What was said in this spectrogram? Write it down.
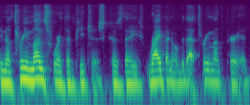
you know, three months worth of peaches because they ripen over that three month period.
